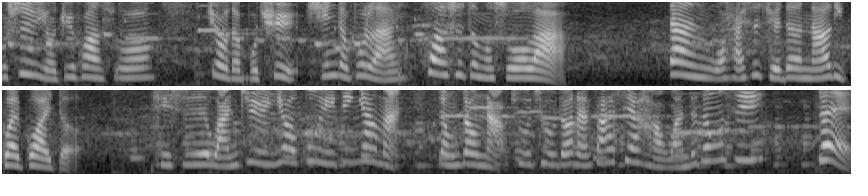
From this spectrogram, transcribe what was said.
不是有句话说“旧的不去，新的不来”？话是这么说啦，但我还是觉得哪里怪怪的。其实玩具又不一定要买，动动脑，处处都能发现好玩的东西。对。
